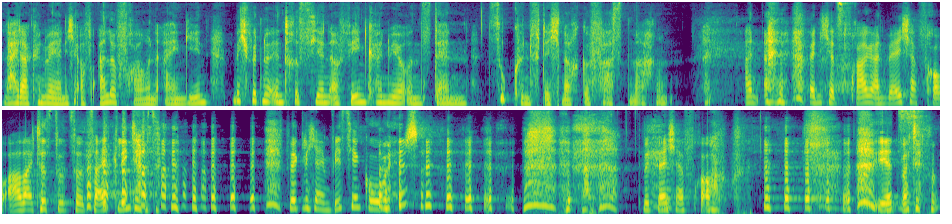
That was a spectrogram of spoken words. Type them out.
Leider können wir ja nicht auf alle Frauen eingehen. Mich würde nur interessieren, auf wen können wir uns denn zukünftig noch gefasst machen? An, wenn ich jetzt frage, an welcher Frau arbeitest du zurzeit, klingt das wirklich ein bisschen komisch. Mit welcher Frau? Jetzt. Warte mal.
